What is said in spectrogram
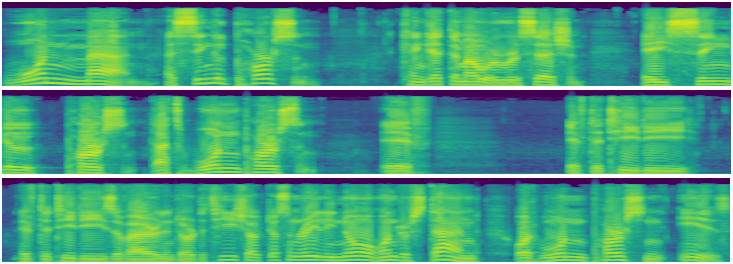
one man, a single person, can get them out of recession. A single person. That's one person. If if the TD, if the TDs of Ireland or the Taoiseach doesn't really know, understand what one person is.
